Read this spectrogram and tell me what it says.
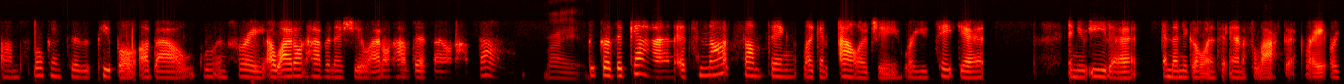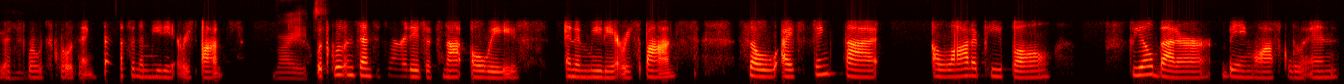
um, spoken to people about gluten free. Oh, I don't have an issue. I don't have this. I don't have that. Right. Because again, it's not something like an allergy where you take it and you eat it and then you go into anaphylactic, right? Or your mm-hmm. throat's closing. That's an immediate response. Right. With gluten sensitivities, it's not always an immediate response. So I think that a lot of people feel better being off gluten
